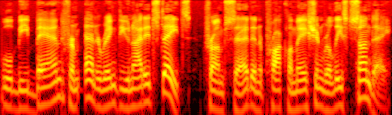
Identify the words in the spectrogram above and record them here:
will be banned from entering the United States, Trump said in a proclamation released Sunday.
